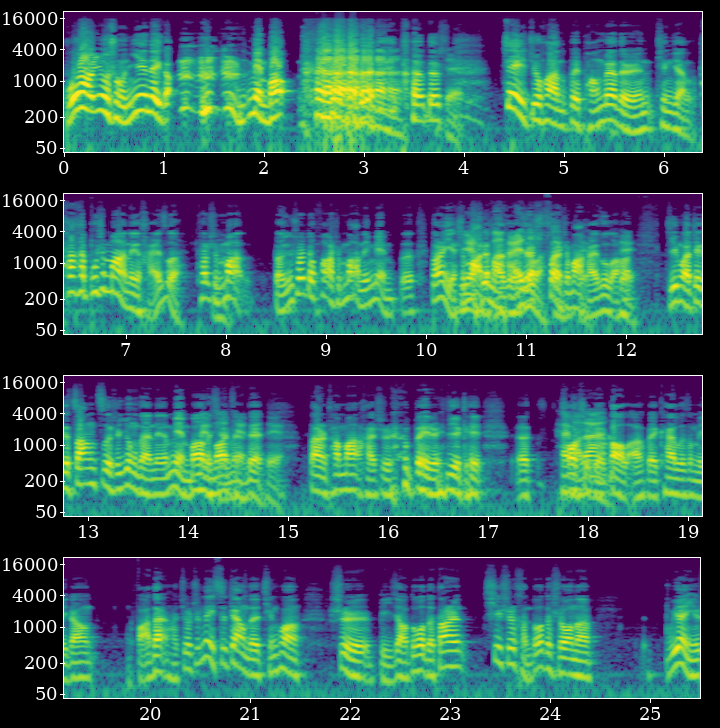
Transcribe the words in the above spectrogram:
不要用手捏那个 面包。对这句话呢，被旁边的人听见了，他还不是骂那个孩子，他是骂。等于说这话是骂那面，呃，当然也是骂这孩子，算是骂孩子了哈。尽管这个脏字是用在那个面包的前面，对对。但是他妈还是被人家给呃超市给告了啊，被开了这么一张罚单啊。就是类似这样的情况是比较多的。当然，其实很多的时候呢，不愿意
